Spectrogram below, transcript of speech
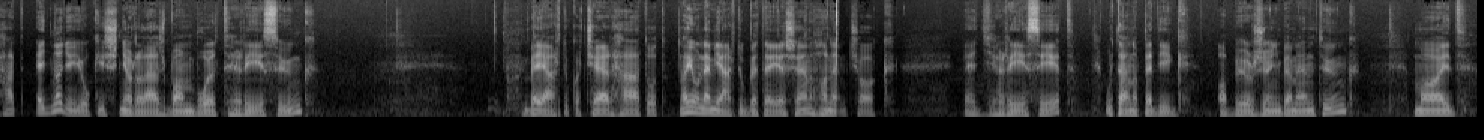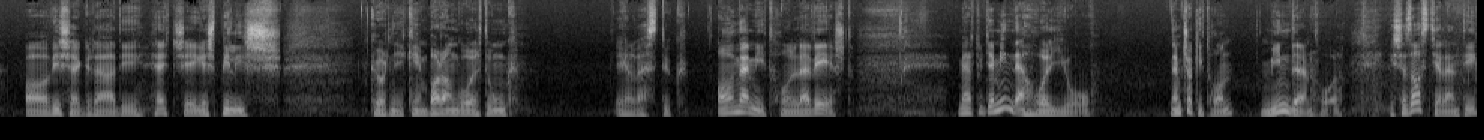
hát egy nagyon jó kis nyaralásban volt részünk, bejártuk a Cserhátot, nagyon nem jártuk be teljesen, hanem csak egy részét, utána pedig a Bőrzsönybe mentünk, majd a Visegrádi hegység és Pilis környékén barangoltunk, élveztük a nem itthon levést. Mert ugye mindenhol jó, nem csak itthon, mindenhol. És ez azt jelenti,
